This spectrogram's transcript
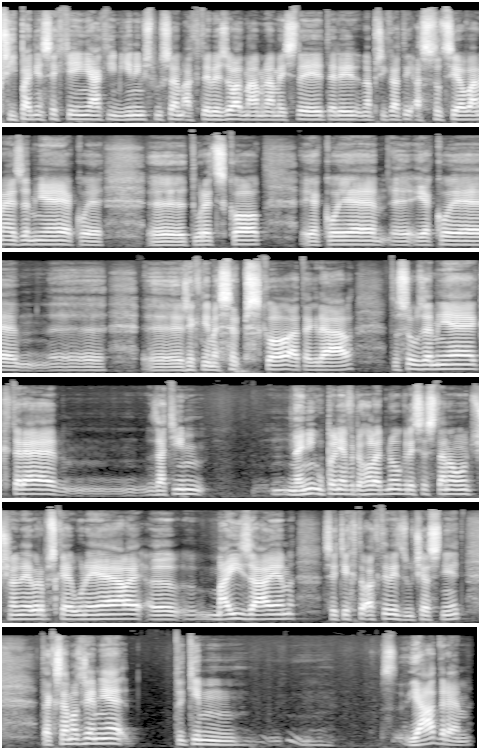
případně se chtějí nějakým jiným způsobem aktivizovat. Mám na mysli tedy například ty asociované země, jako je Turecko, jako je, jako je řekněme Srbsko a tak dál. To jsou země, které zatím není úplně v dohlednu, kdy se stanou členy Evropské unie, ale mají zájem se těchto aktivit zúčastnit, tak samozřejmě tím jádrem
